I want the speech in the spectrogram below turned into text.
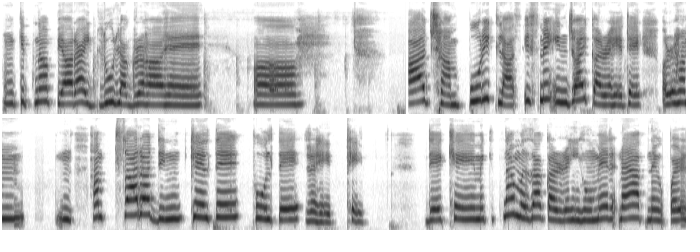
कितना प्यारा इग्लू लग रहा है। आ, आज हम पूरी क्लास इसमें इंजॉय कर रहे थे और हम हम सारा दिन खेलते फूलते रहे थे। देखें मैं कितना मज़ा कर रही हूँ। मैं मैं अपने ऊपर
